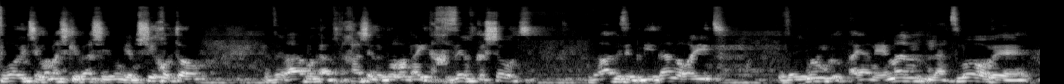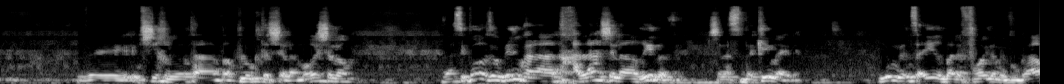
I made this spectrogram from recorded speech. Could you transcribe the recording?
פרויד שממש קיווה שיונג ימשיך אותו וראה בו את ההבטחה של הדור הבא התאכזב קשות וראה בזה בגידה נוראית ויונג היה נאמן לעצמו ו... והמשיך להיות הפלוגתא של המורה שלו והסיפור הזה הוא בדיוק על ההתחלה של הריב הזה, של הסדקים האלה יונג הצעיר בא לפרויד המבוגר,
